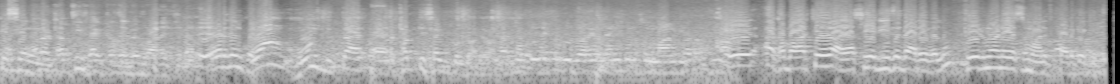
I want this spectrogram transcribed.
ਕਿਸੇ ਨੇ 38 ਸੈਕਟਰ ਦੇ ਗੁਰਦੁਆਰੇ ਚ ਹੋਰ ਦਿਨ ਕੋਈ। ਹੁਣ ਹੁਣ ਦਿੱਤਾ ਹੈ 38 ਸੈਕਟਰ ਗੁਰਦੁਆਰੇ ਵਾਲਾ ਅਠੱਤੀ ਦੇ ਗੁਰਦੁਆਰੇ ਵਾਲਿਆਂ ਨੇ ਤੁਹਾਨੂੰ ਸਨਮਾਨ ਕੀਤਾ ਇਹ ਅਖਬਾਰ 'ਚ ਆਇਆ ਸੀ ਅਜੀਤ ਅਦਾਰੇ ਵੱਲੋਂ ਫਿਰ ਉਹਨਾਂ ਨੇ ਇਹ ਸਨਮਾਨਿਤ ਪੜ੍ਹ ਕੇ ਕੀਤਾ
